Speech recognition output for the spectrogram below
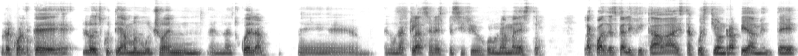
recuerdo que lo discutíamos mucho en, la escuela, eh, en una clase en específico con una maestra, la cual descalificaba esta cuestión rápidamente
